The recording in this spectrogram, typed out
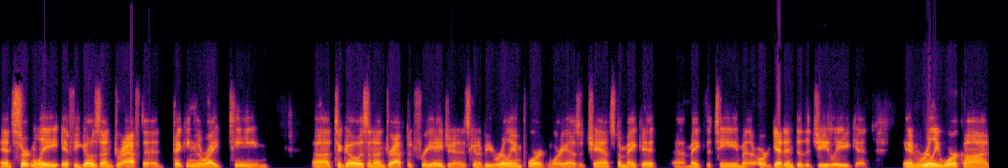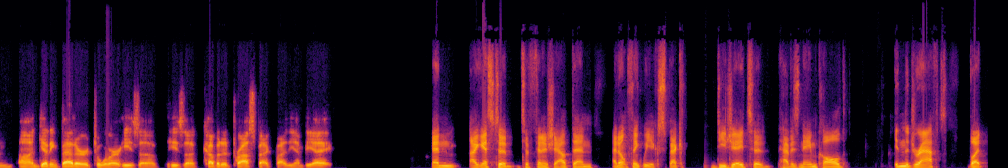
And certainly if he goes undrafted picking the right team uh, to go as an undrafted free agent is going to be really important where he has a chance to make it uh, make the team or get into the G League and and really work on on getting better to where he's a he's a coveted prospect by the NBA. And I guess to to finish out then, I don't think we expect DJ to have his name called in the draft, but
